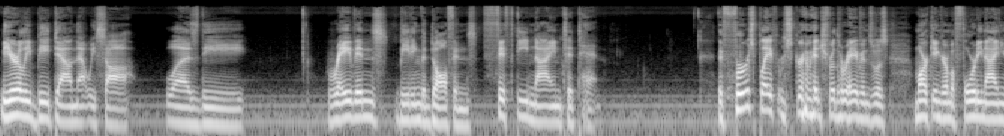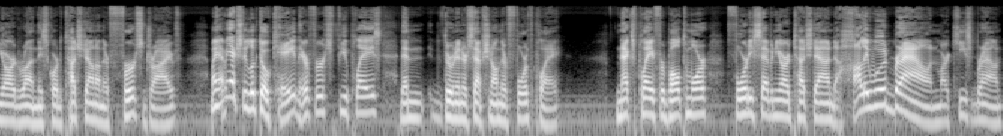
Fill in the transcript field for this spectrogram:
The early beatdown that we saw was the Ravens beating the Dolphins 59 to 10. The first play from scrimmage for the Ravens was Mark Ingram a 49 yard run. They scored a touchdown on their first drive. Miami actually looked okay their first few plays, then threw an interception on their fourth play. Next play for Baltimore, 47 yard touchdown to Hollywood Brown, Marquise Brown,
